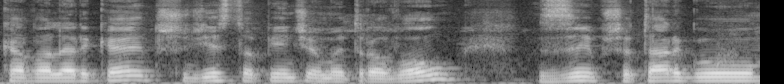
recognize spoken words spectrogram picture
kawalerkę 35-metrową z przetargu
